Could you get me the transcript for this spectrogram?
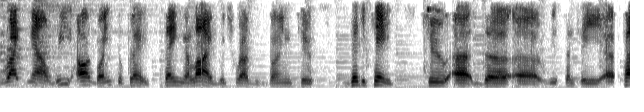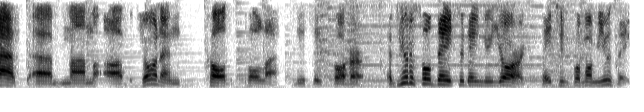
right now we are going to play Staying Alive, which we are going to dedicate to uh, the uh, recently passed mom of Jordan, called Paula. This is for her. A beautiful day today, in New York. Stay tuned for more music.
